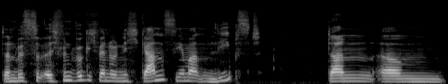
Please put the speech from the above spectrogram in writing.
dann bist du, ich finde wirklich, wenn du nicht ganz jemanden liebst, dann, ähm,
